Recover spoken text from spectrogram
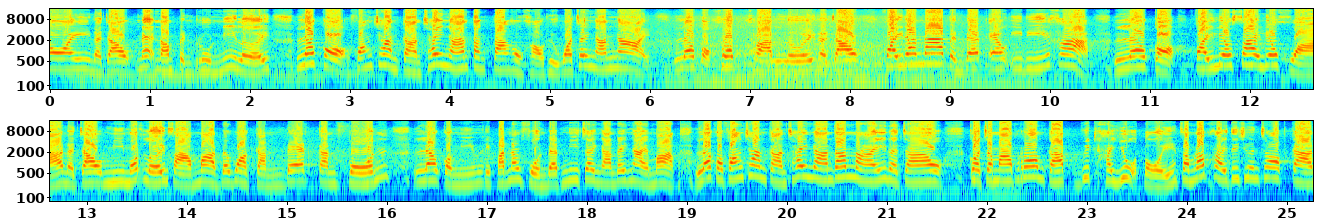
น่อยนะเจ้าแนะนำเป็นรุ่นนี้เลย แล้วก็ฟังก์ชันการใช้งานต่างๆ ของเขาถือว่าใช้งานง่าย แล้วก็ครบครันเลยนะเจ้า ด้านหน้าเป็นแบบ LED ค่ะ แล้วก็ไฟเลี้ยวซ้ายเลี้ยวขวานะเจ้ามีมดเลยสามารถแบบว่ากันแดดกันฝน แล้วก็มีติดปัดน้ำฝนแบบนี้ใช้งานได้ง่ายมาก แล้วก็ฟังก์ชันการใช้งานด้านในนะเจ้า ก็จะมาพร้อมกับวิทยุโตยสำหรับใครที่ชื่นชอบการ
